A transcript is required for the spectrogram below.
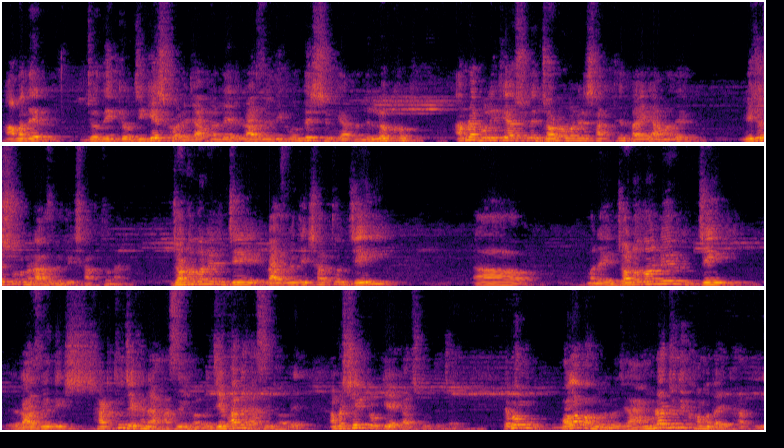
আমাদের যদি কেউ জিজ্ঞেস করে যে আপনাদের রাজনৈতিক উদ্দেশ্য কি, আপনাদের লক্ষ্য কি, আমরা বলি যে আসলে জনগণের স্বার্থের বাইরে আমাদের নিজস্ব কোনো রাজনৈতিক স্বার্থ নাই। জনগণের যে রাজনৈতিক স্বার্থ, যেই মানে জনগণের যেই রাজনৈতিক স্বার্থ যেখানে হাসিল হবে, যেভাবে হাসিল হবে, আমরা সেই প্রক্রিয়ায় কাজ করতে চাই। এবং বলা বাহুল্য যে আমরা যদি ক্ষমতায় থাকি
